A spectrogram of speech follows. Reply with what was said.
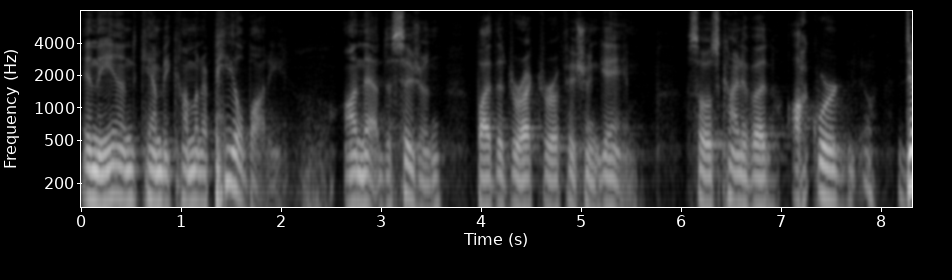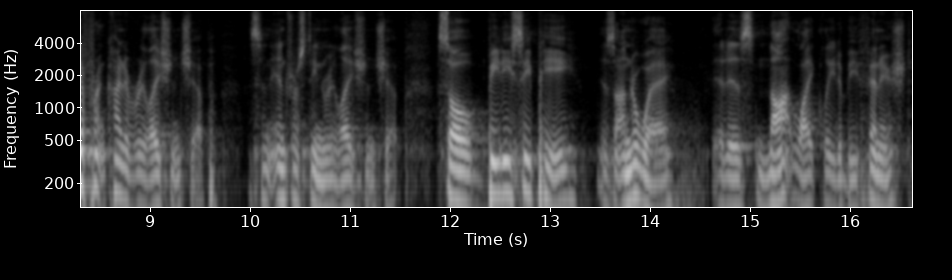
in the end, can become an appeal body on that decision by the director of Fish and Game. So it's kind of an awkward, different kind of relationship. It's an interesting relationship. So BDCP is underway. It is not likely to be finished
